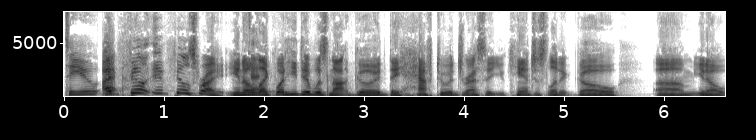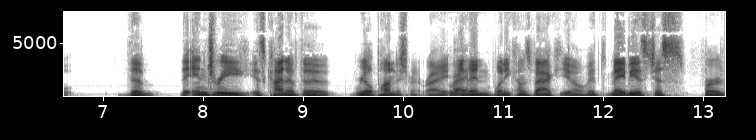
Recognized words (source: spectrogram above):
to you? I feel it feels right. You know, Okay. like what he did was not good. They have to address it. You can't just let it go. Um, you know, the the injury is kind of the real punishment, right? Right. And then when he comes back, you know, it maybe it's just for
